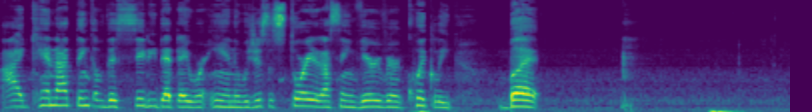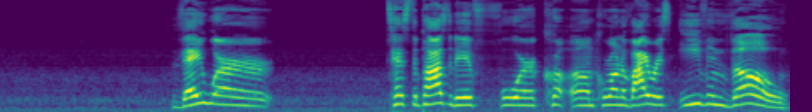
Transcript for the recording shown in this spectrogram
I cannot think of the city that they were in. It was just a story that I seen very, very quickly. But they were tested positive for um, coronavirus, even though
